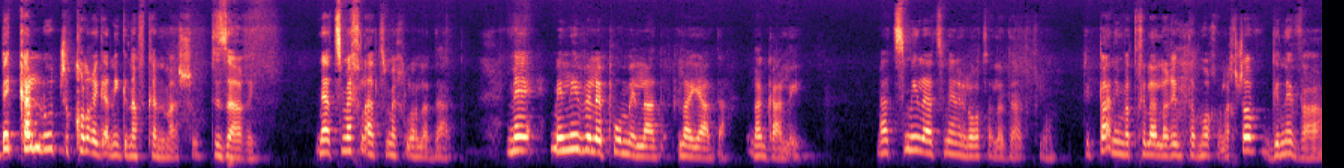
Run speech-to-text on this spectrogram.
בקלות שכל רגע נגנב כאן משהו, תזהרי. מעצמך לעצמך לא לדעת. מלי ולפום אלד לידה, לגלי. מעצמי לעצמי אני לא רוצה לדעת כלום. טיפה אני מתחילה להרים את המוח ולחשוב, גניבה.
